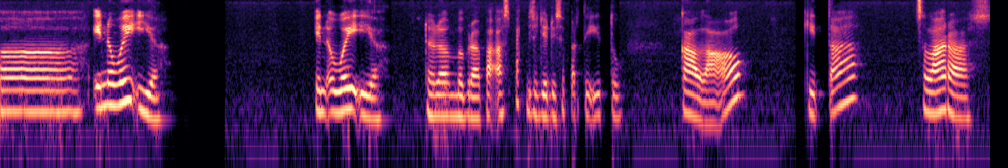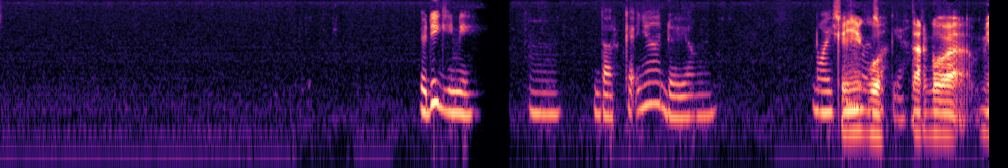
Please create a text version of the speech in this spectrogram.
eh in a way iya. In a way iya. Dalam beberapa aspek bisa jadi seperti itu. Kalau kita selaras. Jadi gini, hmm, bentar, kayaknya ada yang noise-nya gua, masuk ya. ntar mute.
